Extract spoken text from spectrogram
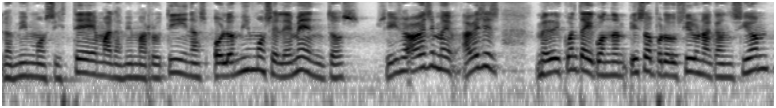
los mismos sistemas, las mismas rutinas o los mismos elementos. ¿sí? Yo a veces, me, a veces me doy cuenta que cuando empiezo a producir una canción,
